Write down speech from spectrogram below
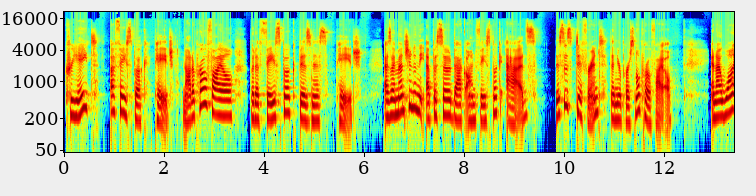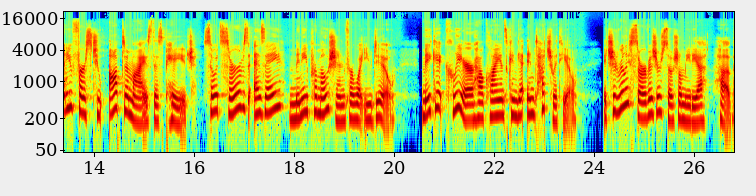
create a Facebook page, not a profile, but a Facebook business page. As I mentioned in the episode back on Facebook ads, this is different than your personal profile. And I want you first to optimize this page so it serves as a mini promotion for what you do. Make it clear how clients can get in touch with you. It should really serve as your social media hub.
